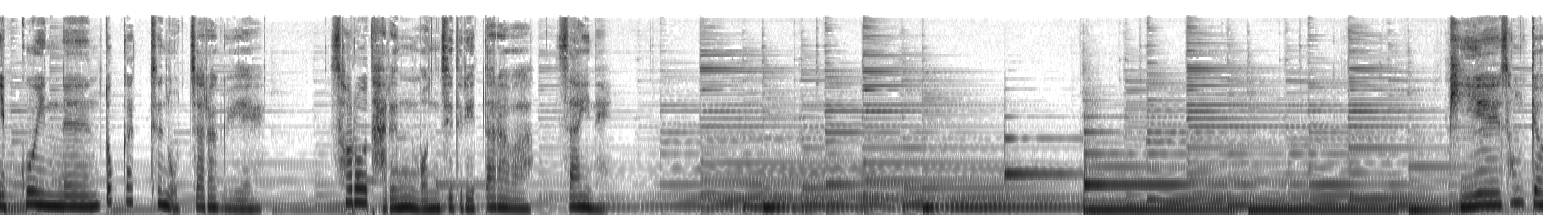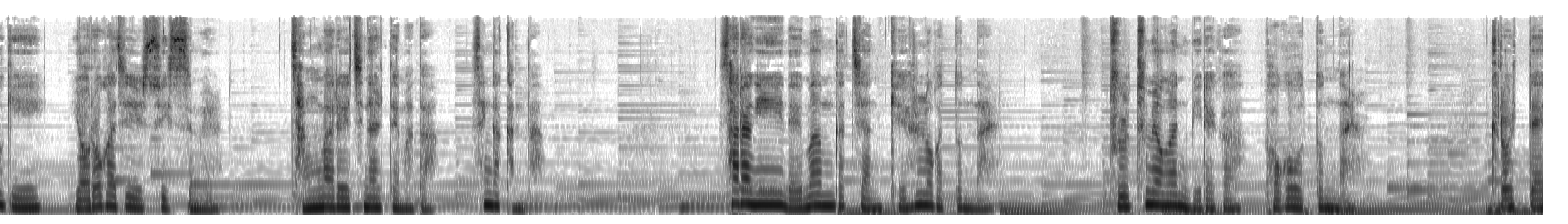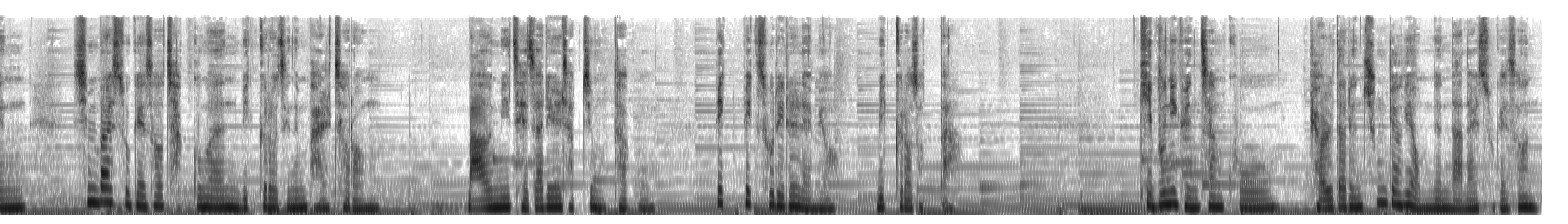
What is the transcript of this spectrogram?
입고 있는 똑같은 옷자락 위에 서로 다른 먼지들이 따라와 쌓이네. 비의 성격이 여러 가지일 수 있음을 장마를 지날 때마다 생각한다. 사랑이 내 마음 같지 않게 흘러갔던 날, 불투명한 미래가 버거웠던 날, 그럴 땐 신발 속에서 자꾸만 미끄러지는 발처럼 마음이 제자리를 잡지 못하고 삑삑 소리를 내며 미끄러졌다. 기분이 괜찮고 별다른 충격이 없는 나날 속에선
